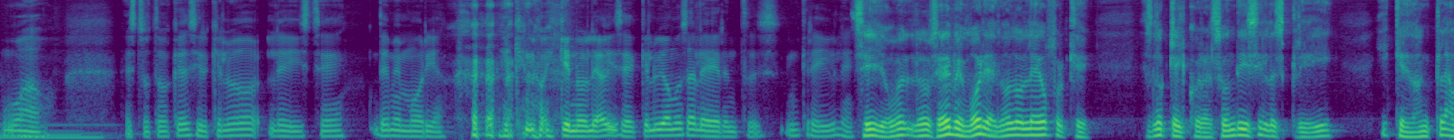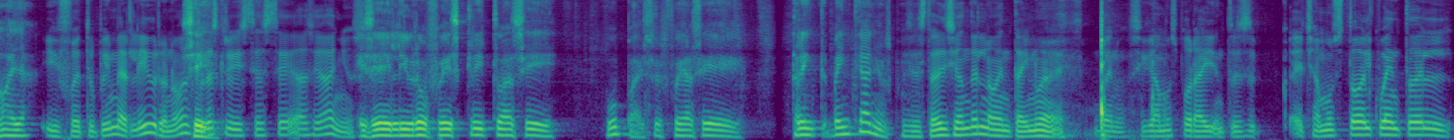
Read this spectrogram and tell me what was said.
Wow, esto tengo que decir que lo leíste de memoria y que, no, y que no le avisé que lo íbamos a leer, entonces increíble. Sí, yo lo sé de memoria, no lo leo porque es lo que el corazón dice y lo escribí y quedó anclado allá. Y fue tu primer libro, ¿no? Sí. Tú lo escribiste hace, hace años. Ese libro fue escrito hace, upa, eso fue hace 30, 20 años. Pues esta edición del 99. Bueno, sigamos por ahí. Entonces echamos todo el cuento del,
